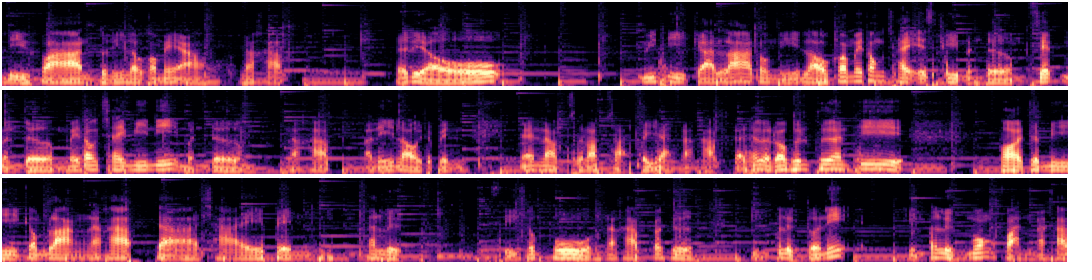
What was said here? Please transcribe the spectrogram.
หลีฟานตัวนี้เราก็ไม่เอานะครับ แล้วเดี๋ยววิธีการล่าตรงนี้เราก็ไม่ต้องใช้ SP เหมือนเดิมเซตเหมือนเดิม ไม่ต้องใช้มินิเหมือนเดิมนะครับ อันนี้เราจะเป็นแนะนำสำหรับสายประหยัดนะครับ แต่ถ้าเกิดว่าเพื่อนๆที่พอจะมีกำลังนะครับ จะใช้เป็นหินผลึกสีชมพูนะครับ ก็คือหินผลึกตัวนี้ หินผลึกม่วงฝันนะครับ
